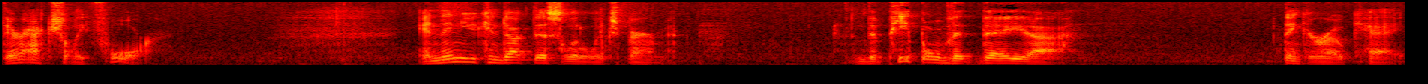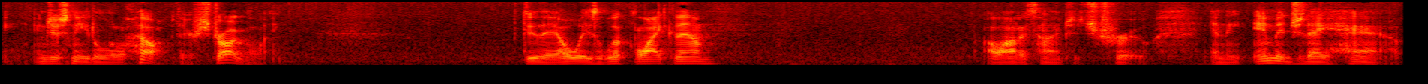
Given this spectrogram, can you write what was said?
they're actually for. And then you conduct this little experiment. The people that they uh, think are okay and just need a little help, they're struggling. Do they always look like them? A lot of times it's true. And the image they have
